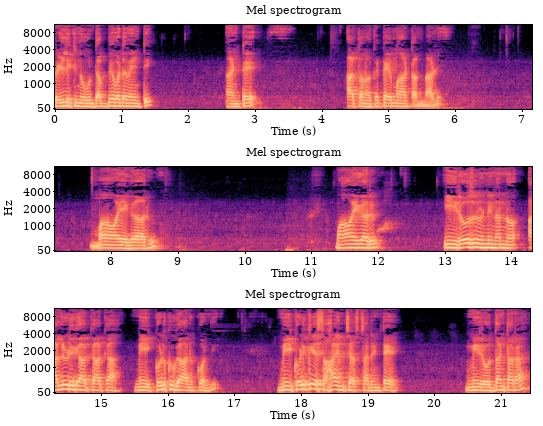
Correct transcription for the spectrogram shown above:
పెళ్ళికి నువ్వు డబ్బు ఇవ్వడం ఏంటి? అంటే అతను ఒకటే మాట అన్నాడు. మావయ్య గారు మావయ్య గారు ఈ రోజు నుండి నన్ను అల్లుడిగా కాక మీ కొడుకుగా అనుకోండి. మీ కొడుకే సహాయం చేస్తారంటే మీరు వద్దంటారా?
